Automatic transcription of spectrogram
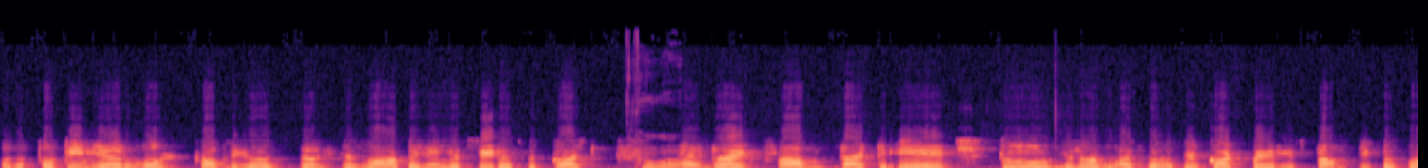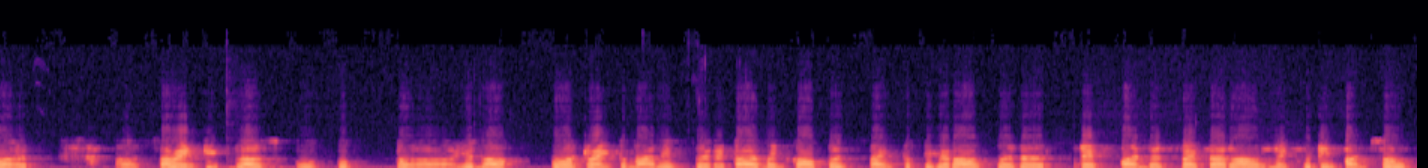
was a 14 year old. Probably he was the, one of the youngest readers we've got. Oh, wow. And right from that age to, you know, got, we've got queries from people who are uh, 70 plus who, who uh, you know, who are trying to manage their retirement corpus, trying to figure out whether debt fund is better or an equity fund. So,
